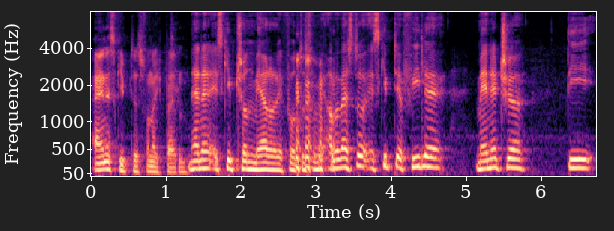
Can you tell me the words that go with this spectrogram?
Eines gibt es von euch beiden. Nein, nein, es gibt schon mehrere Fotos von mir. Aber weißt du, es gibt ja viele Manager, die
